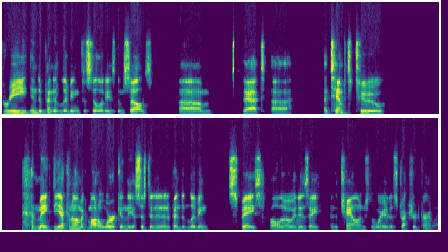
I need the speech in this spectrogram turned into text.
three independent living facilities themselves um, that uh, attempt to make the economic model work in the assisted and independent living space, although it is a, a challenge the way it is structured currently.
